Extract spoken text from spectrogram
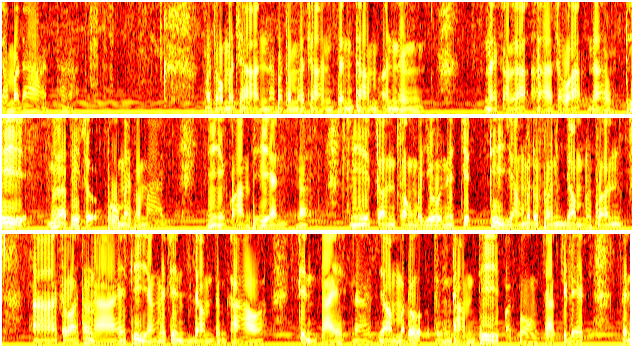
ธรรมดาอ่าปฐมฌานนะปฐมฌานเป็นธรรมอันหนึ่ง ในการละอาสวะนะที่เมื่อพิสุผู้ไม่ประมาทมีความเพียรนะมีตนทรงประอยู่ในจิตที่ยังไม่หลุดพ้นย่อมหลุดพ้น อาสวะทั้งหลายที่ยังไม่สิ้นย่อมถึงข่าว สิ้นไปนะย่อมบรรลุถึงธรรมที่ปลดโป่งจากกิเลสเป็น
